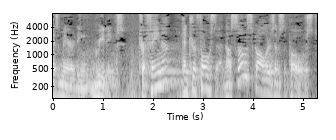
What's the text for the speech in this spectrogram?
as meriting greetings Tryphena and Tryphosa. Now, some scholars have supposed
